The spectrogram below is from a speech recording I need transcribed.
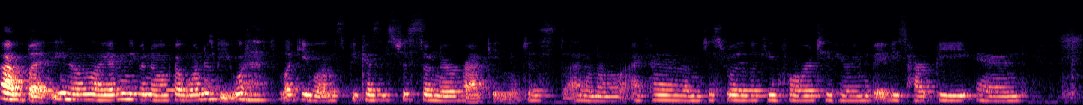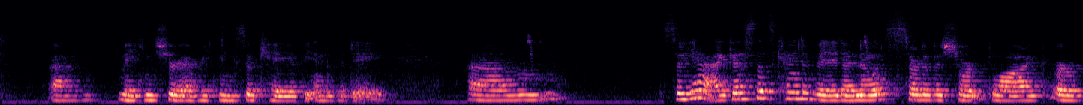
Um, but you know, like I don't even know if I want to be one of the lucky ones because it's just so nerve wracking. It just, I don't know. I kind of am just really looking forward to hearing the baby's heartbeat and um, making sure everything's okay at the end of the day. Um, so yeah, I guess that's kind of it. I know it's sort of a short blog or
